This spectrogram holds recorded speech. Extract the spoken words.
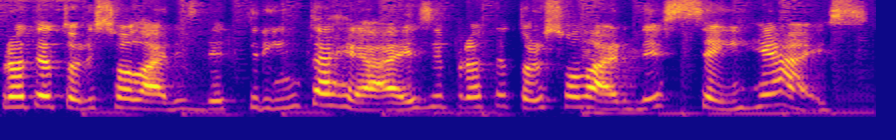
protetores solares de 30 reais e protetor solar de 100 reais.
